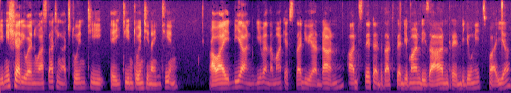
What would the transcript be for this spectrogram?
Initially, when we were starting at 2018, 2019, our idea and given the market study we had done had stated that the demand is 100 units per year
